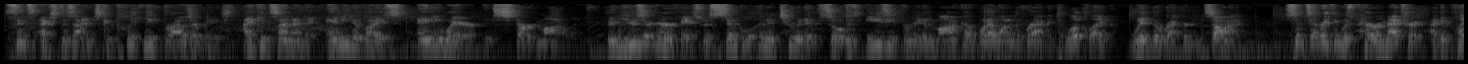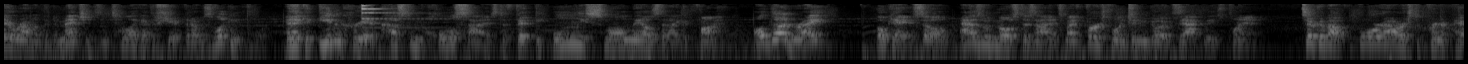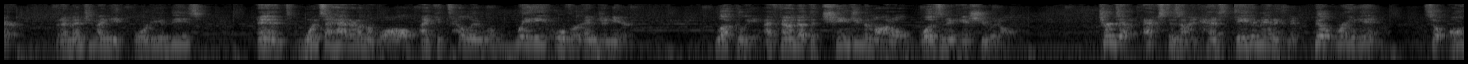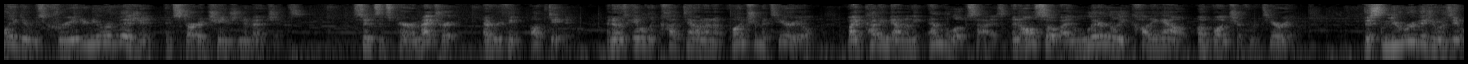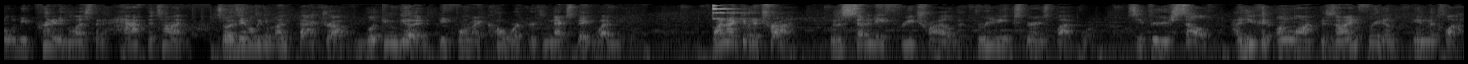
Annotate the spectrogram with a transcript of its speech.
Since XDesign is completely browser-based, I can sign on to any device, anywhere, and start modeling. Their user interface was simple and intuitive, so it was easy for me to mock up what I wanted the bracket to look like with the record inside. Since everything was parametric, I could play around with the dimensions until I got the shape that I was looking for. And I could even create a custom hole size to fit the only small nails that I could find. All done, right? Okay, so as with most designs, my first one didn't go exactly as planned. It took about four hours to print a pair. Did I mention I need 40 of these? And once I had it on the wall, I could tell they were way over engineered. Luckily, I found out that changing the model wasn't an issue at all. Turns out XDesign has data management built right in, so all I did was create a new revision and started changing dimensions. Since it's parametric, everything updated, and I was able to cut down on a bunch of material by cutting down on the envelope size, and also by literally cutting out a bunch of material. This new revision was able to be printed in less than half the time, so I was able to get my backdrop looking good before my coworker's next big web meeting. Why not give it a try? With a 7-day free trial of the 3D Experience platform, see for yourself how you can unlock design freedom in the cloud.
